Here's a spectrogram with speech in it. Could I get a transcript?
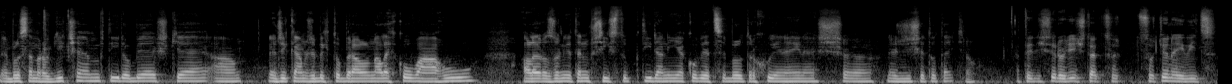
Nebyl jsem rodičem v té době ještě a neříkám, že bych to bral na lehkou váhu, ale rozhodně ten přístup k té dané jako věci byl trochu jiný, než, než když je to teď. No. A teď, když jsi rodič, tak co, co tě nejvíc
